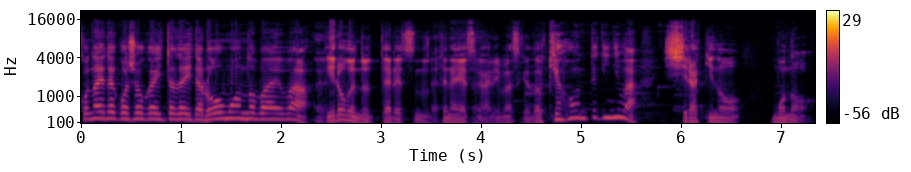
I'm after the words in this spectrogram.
この間ご紹介いただいた楼門の場合は色が塗ってあるやつ塗ってないやつがありますけど基本的には白木のもの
